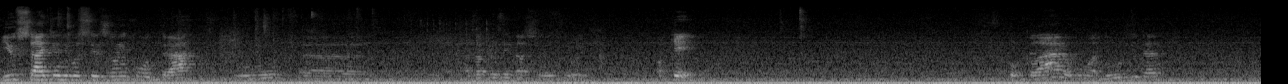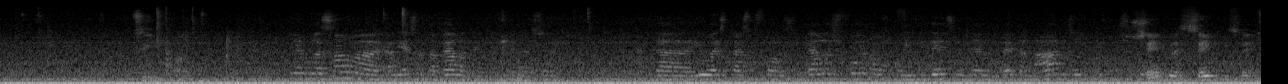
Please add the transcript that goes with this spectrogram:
e o site onde vocês vão encontrar o, uh, as apresentações de hoje. Ok? claro, alguma dúvida? Sim. Em relação a, a essa tabela de recomendações da US Task Force, elas foram com evidências né, de meta-análise? Sempre, sempre, sempre.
